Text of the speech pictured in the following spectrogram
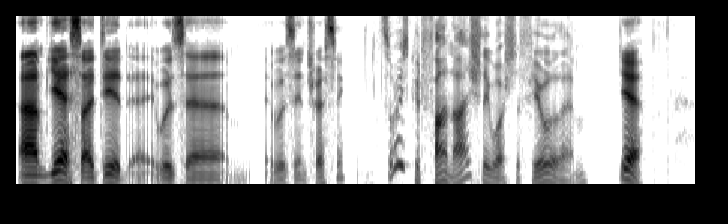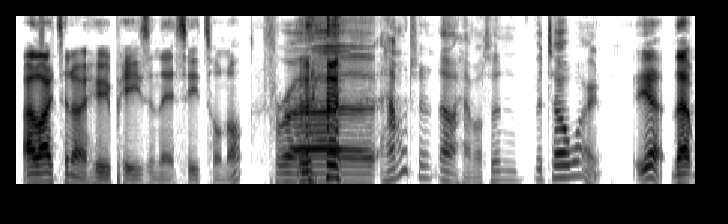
Um, yes, I did. It was um, it was interesting. It's always good fun. I actually watched a few of them. I like to know who pees in their seats or not. For uh, Hamilton, no Hamilton, Vettel won't. Yeah, that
